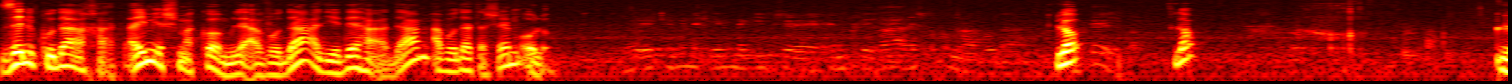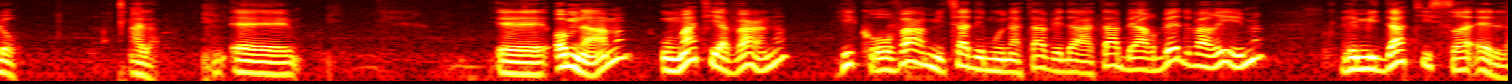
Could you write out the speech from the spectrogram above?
זה נקודה אחת. האם יש מקום לעבודה על ידי האדם, עבודת השם או לא? לא. לא. לא. הלאה. אומנם, אה, אה, אומת יוון היא קרובה מצד אמונתה ודעתה בהרבה דברים למידת ישראל,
